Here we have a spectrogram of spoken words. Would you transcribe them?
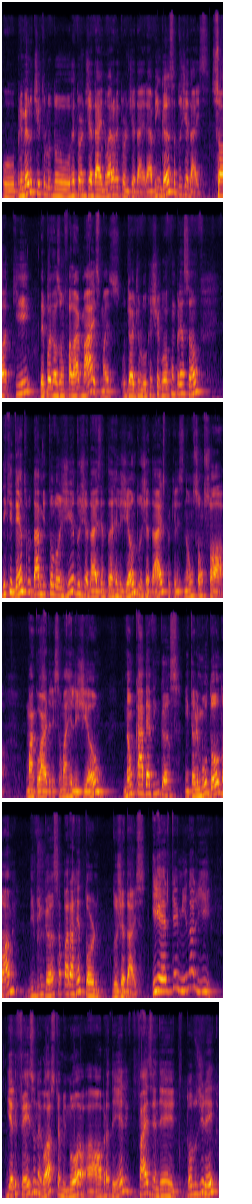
o primeiro título do Retorno de Jedi, não era o Retorno de Jedi, era a Vingança dos Jedi. Só que, depois nós vamos falar mais, mas o George Lucas chegou à compreensão de que dentro da mitologia dos Jedi, dentro da religião dos Jedi, porque eles não são só uma guarda, eles são uma religião, não cabe a vingança. Então ele mudou o nome de Vingança para Retorno dos Jedi. E ele termina ali. E ele fez o negócio, terminou a obra dele, faz vender todos os direitos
